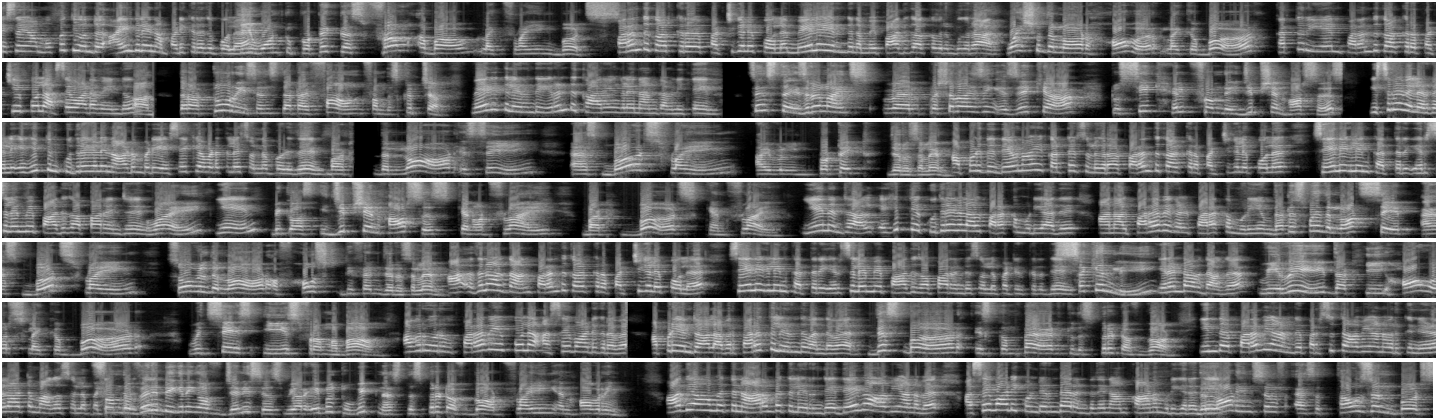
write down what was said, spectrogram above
ஏசாயா முப்பத்தி ஒன்று ஐந்திலே நாம் படிக்கிறது போல He want to protect us from above like flying birds. பறந்து காக்கிற பட்சிகளைப் போல மேலே இருந்து நம்மை பாதுகாக்க விரும்புகிறார் Why should the Lord hover like a bird? கத்தர் ஏன் பறந்து காக்கிற பட்சியைப் போல அசைவாட வேண்டும் Uh, there are two reasons that I found from the scripture. வேதத்திலிருந்து இரண்டு காரியங்களை நான் கவனித்தேன் Since the Israelites were pressurizing Ezekiel to seek help from the Egyptian horses, இஸ்ரவேலர்கள் எகிப்தின் குதிரைகளை நாடும்படி எசேக்கியாவிடத்திலே சொன்ன பொழுது but the Lord is saying, as birds flying, I will protect Jerusalem. அப்பொழுது தேவனாய கர்த்தர் சொல்லுகிறார் பறந்து காக்கிற பட்சிகளைப் போல சேனைகளின் கர்த்தர் எருசலேமை பாதுகாப்பார் என்று Why? ஏன் Because Egyptian horses cannot fly, but birds can fly. ஏனென்றால் எகிப்திய குதிரைகளால் பறக்க முடியாது ஆனால் பறவைகள் பறக்க முடியும் That is why the Lord said, As birds flying, so will the Lord of hosts defend Jerusalem. அ- அதனால்தான் பறந்து காக்கிற பட்சிகளைப் போல சேனைகளின் கர்த்தர் எருசலேமை பாதுகாப்பார் என்று சொல்லப்பட்டிருக்கிறது Secondly, இரண்டாவதாக we read that he hovers like a bird, which says he is from above. அவர் ஒரு பறவையைப் போல அசைவாடுகிறவர் அப்படி என்றால் அவர் பரத்திலிருந்து வந்தவர் This bird is compared to the Spirit of God. இந்த பறவையானது பரிசுத்த ஆவியானவருக்கு நிழலாட்டமாக From the very beginning of Genesis, we are able to witness the Spirit of God flying and hovering. ஆதியாகமத்தின் ஆரம்பத்திலிருந்தே தேவ ஆவியானவர் அசைவாடி கொண்டிருந்தார் என்பதை நாம் காண முடிகிறது The Lord Himself, as a thousand birds,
